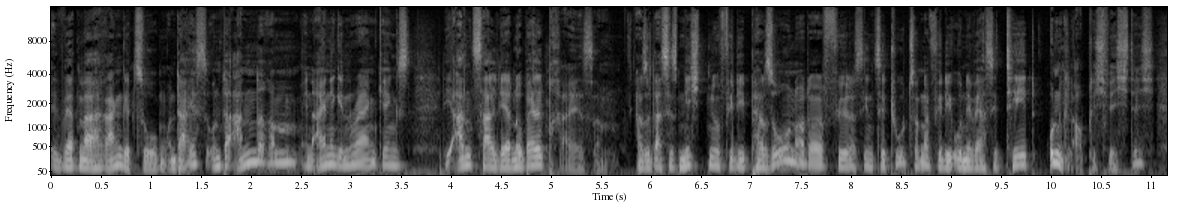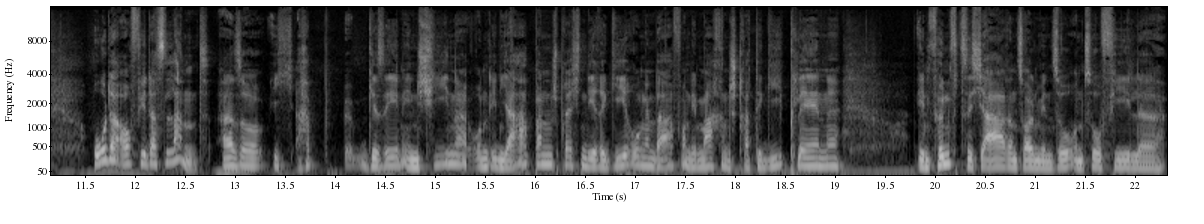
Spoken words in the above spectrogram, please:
werden da herangezogen. Und da ist unter anderem in einigen Rankings die Anzahl der Nobelpreise. Also das ist nicht nur für die Person oder für das Institut, sondern für die Universität unglaublich wichtig oder auch für das Land. Also ich habe gesehen, in China und in Japan sprechen die Regierungen davon, die machen Strategiepläne. In 50 Jahren sollen wir so und so viele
